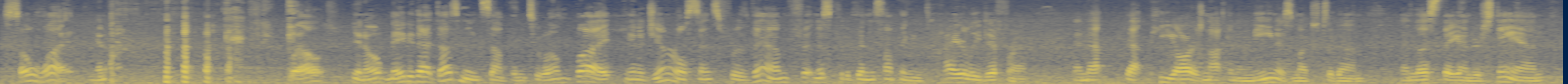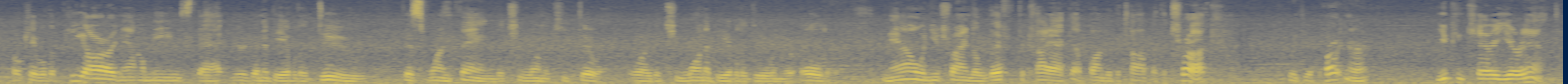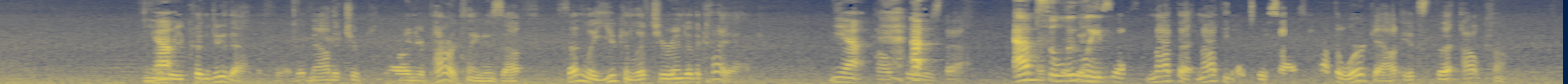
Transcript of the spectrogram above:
so what? You know? well, you know, maybe that does mean something to them, but in a general sense, for them, fitness could have been something entirely different. And that, that PR is not going to mean as much to them unless they understand okay, well, the PR now means that you're going to be able to do this one thing that you want to keep doing or that you want to be able to do when you're older. Now, when you're trying to lift the kayak up onto the top of the truck with your partner, you can carry your end. Remember, yeah. you couldn't do that before, but now that your PR and your power clean is up, suddenly you can lift your end of the kayak. Yeah. How cool uh, is that? Absolutely. Not the not the exercise, not the workout. It's the outcome.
